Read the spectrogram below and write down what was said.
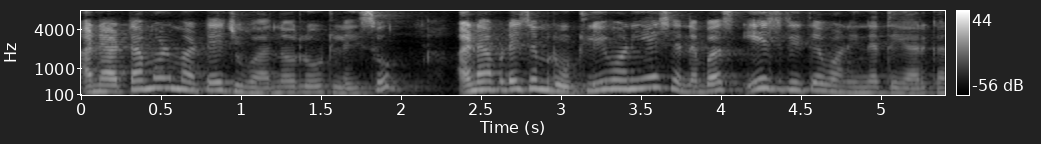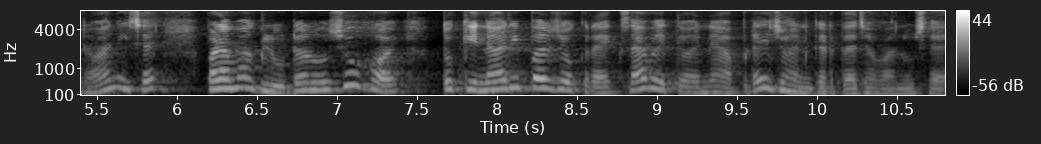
અને અટામણ માટે જુવારનો લોટ લઈશું. અને આપણે જેમ રોટલી વણીએ છીએ ને, બસ એ જ રીતે વણીને તૈયાર કરવાની છે. પણ આમાં ગ્લુટન ઓછું હોય તો કિનારી પર જો ક્રેક્સ આવે તો એને આપણે જોઈન કરતા જવાનું છે.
